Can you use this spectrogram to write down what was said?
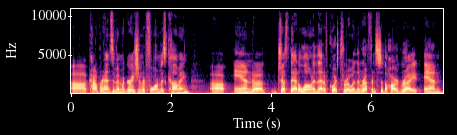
Uh, comprehensive immigration reform is coming. Uh, and uh, just that alone, and then, of course, throw in the reference to the hard right. And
